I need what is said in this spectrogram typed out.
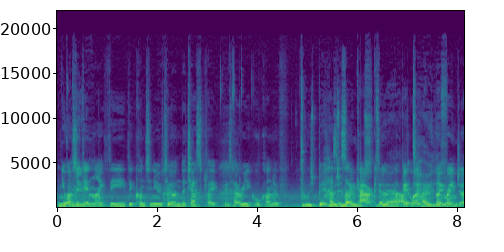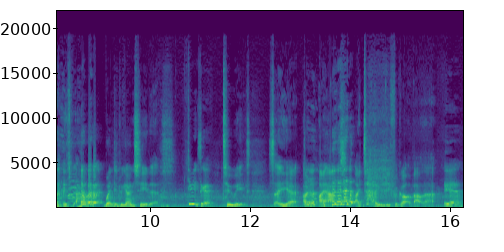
And you I also mean- didn't like the, the continuity on the chest plate because her eagle kind of there was bit Has there was its own character, yeah, a bit I like totally Lone Ranger. how, when did we go and see this? Two weeks ago. two weeks. So yeah I, I actually I totally forgot about that. Yeah.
